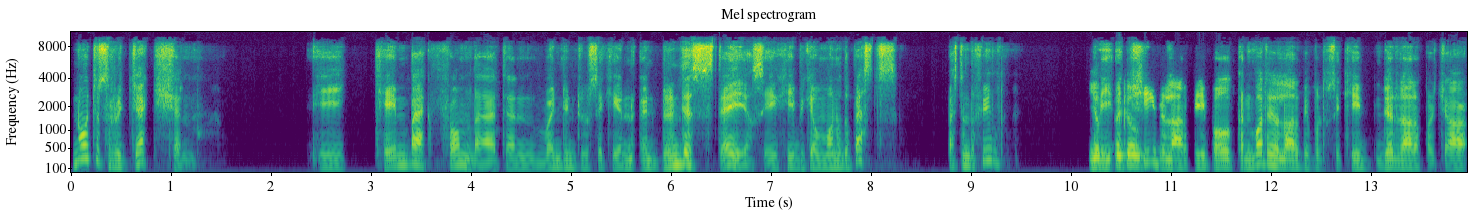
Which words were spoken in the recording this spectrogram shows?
Not just rejection. He came back from that and went into Sikh. And, and in this stay, Sikh, he became one of the best, best in the field. Yep, he because, achieved a lot of people, converted a lot of people to Sikh, did a lot of prachar,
